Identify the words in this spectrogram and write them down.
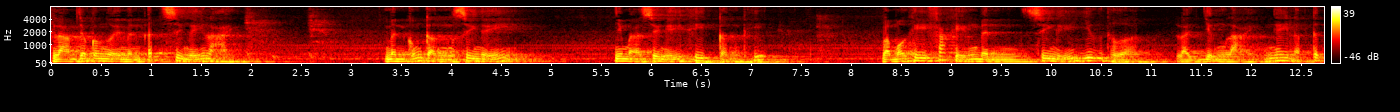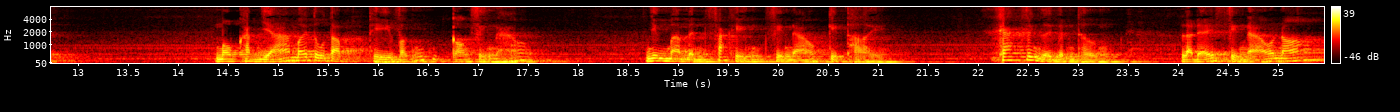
làm cho con người mình ít suy nghĩ lại mình cũng cần suy nghĩ. Nhưng mà suy nghĩ khi cần thiết. Và mỗi khi phát hiện mình suy nghĩ dư thừa là dừng lại ngay lập tức. Một hành giả mới tu tập thì vẫn còn phiền não. Nhưng mà mình phát hiện phiền não kịp thời. Khác với người bình thường là để phiền não nó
